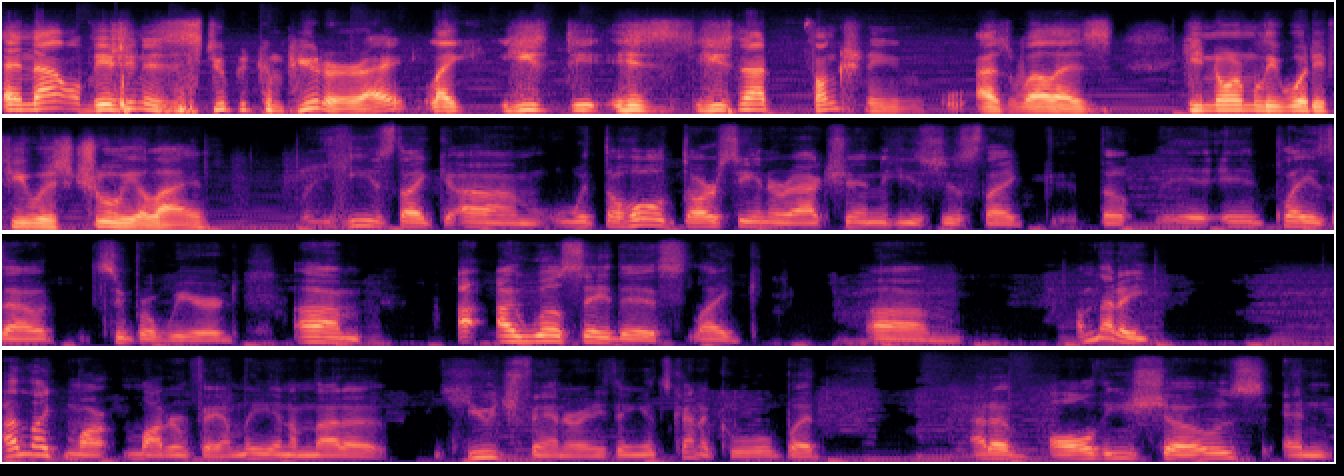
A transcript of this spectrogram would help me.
and now Vision is a stupid computer, right? Like he's his he's not functioning as well as he normally would if he was truly alive. he's like um with the whole darcy interaction he's just like the it, it plays out super weird um I, I will say this like um i'm not a i like Mar- modern family and i'm not a huge fan or anything. It's kind of cool but out of all these shows and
